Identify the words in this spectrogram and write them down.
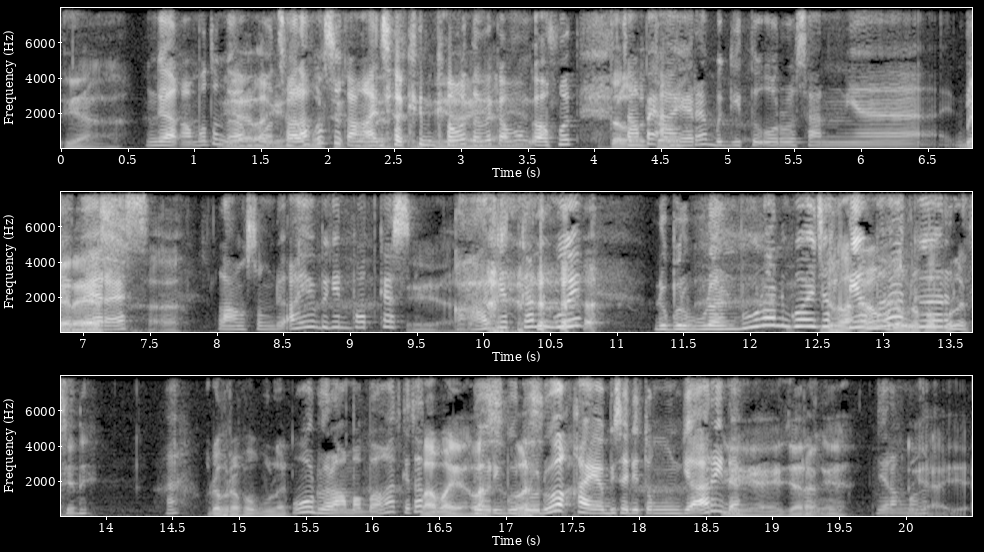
ya Enggak, kamu tuh nggak Iya, mood. Soalnya nggak aku suka ngajakin kamu Iya, tapi iya, kamu iya. nggak mood. Betul, Sampai betul. akhirnya begitu urusannya Beres, beres, heeh. langsung deh ayo bikin podcast. Iya. Kaget kan gue. Udah berbulan-bulan gue ajak udah, dia ah, udah berapa mager. bulan sih ini? Hah? Udah berapa bulan? Oh, udah lama banget kita. Lama ya? Last- 2022 kayak bisa dihitung jari dah. Iya, jarang ya. Jarang banget. Iya, iya,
